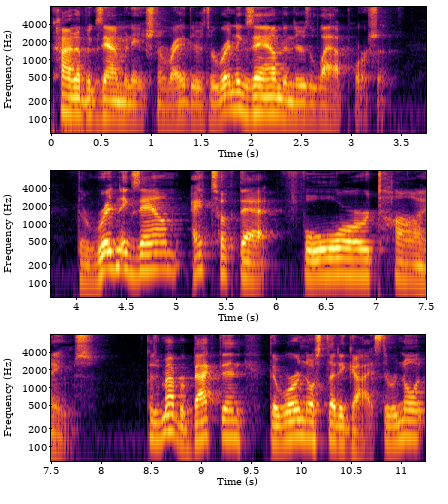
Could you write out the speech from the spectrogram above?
kind of examination, right? There's the written exam and there's the lab portion. The written exam, I took that four times. Because remember, back then there were no study guides, there were no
